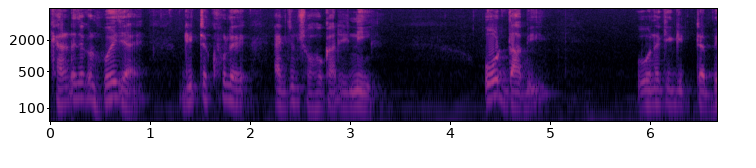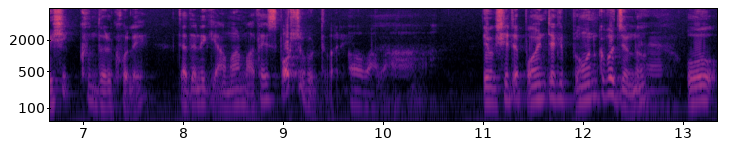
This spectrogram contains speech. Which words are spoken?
খেলাটা যখন হয়ে যায় গিটটা খুলে একজন সহকারী নি। ওর দাবি ও নাকি গিটটা বেশিক্ষণ ধরে খোলে যাতে নাকি আমার মাথায় স্পর্শ করতে পারে। ও বাবা। এবং সেটা পয়েন্টটাকে প্রমাণ করার জন্য হ্যাঁ। ও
